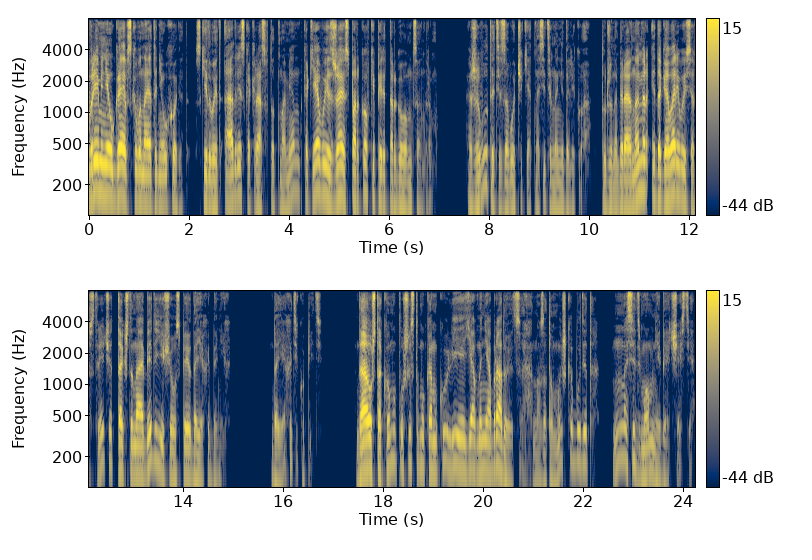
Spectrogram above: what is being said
времени у Гаевского на это не уходит. Скидывает адрес как раз в тот момент, как я выезжаю с парковки перед торговым центром. Живут эти заводчики относительно недалеко. Тут же набираю номер и договариваюсь о встрече, так что на обеде еще успею доехать до них. Доехать и купить. Да уж, такому пушистому комку Лия явно не обрадуется, но зато мышка будет на седьмом небе от счастья.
